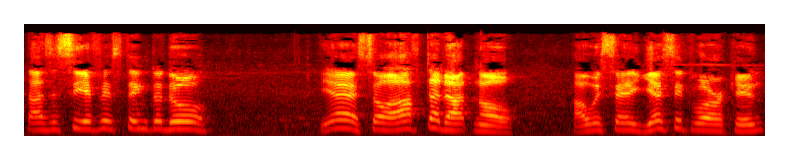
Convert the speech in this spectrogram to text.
That's the safest thing to do. Yeah, so after that now, I will say, yes, it's working.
